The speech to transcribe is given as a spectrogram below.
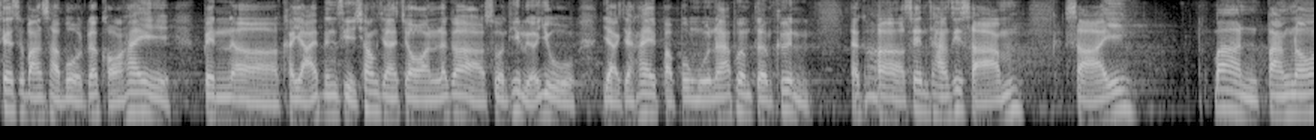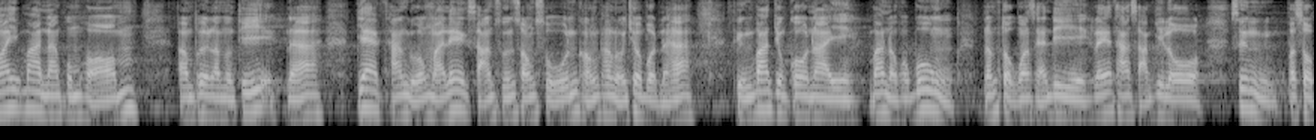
เทศบาลสาโบดก็ขอให้เป็นขยายเป็นสี่ช่องจราจร แล้วก็ส่วนที่เหลืออยู่ อยากจะให้ปรับปรุงมูลนะเพิ่มเติมขึ้น แล้วก็เส้นทางที่สามสายบ้านปางน้อย บ้านนางผมหอม อำเภอลำสนทินะแยกทางหลวงหมายเลข 3020 ของทางหลวงเชนบทนะฮะถึงบ้านจงโกใน บ้านหนองผักบุ้ง น้ำตกวังแสนดีระยะทาง 3 กิโล ซึ่งประสบ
